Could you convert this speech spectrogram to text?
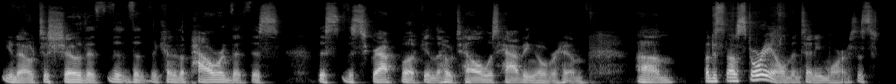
you know, to show that the, the, the kind of the power that this this this scrapbook in the hotel was having over him. Um, but it's not a story element anymore. So it's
